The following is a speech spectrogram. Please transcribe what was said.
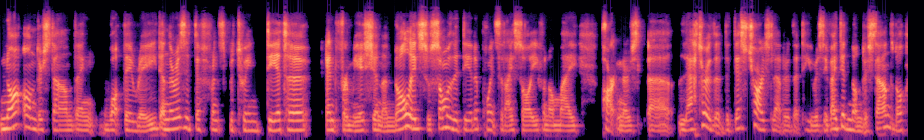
not understanding what they read, and there is a difference between data information and knowledge. So some of the data points that I saw, even on my partner's uh, letter, the, the discharge letter that he received, I didn't understand at all.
